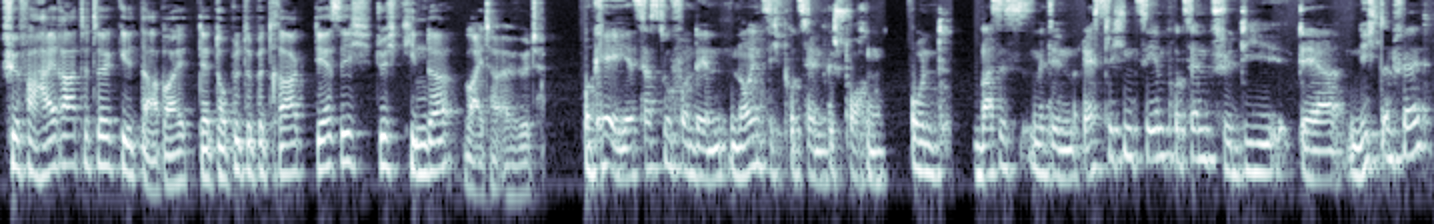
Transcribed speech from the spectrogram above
Für Verheiratete gilt dabei der doppelte Betrag, der sich durch Kinder weiter erhöht. Okay, jetzt hast du von den 90 Prozent gesprochen. Und was ist mit den restlichen 10 Prozent, für die der nicht entfällt?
